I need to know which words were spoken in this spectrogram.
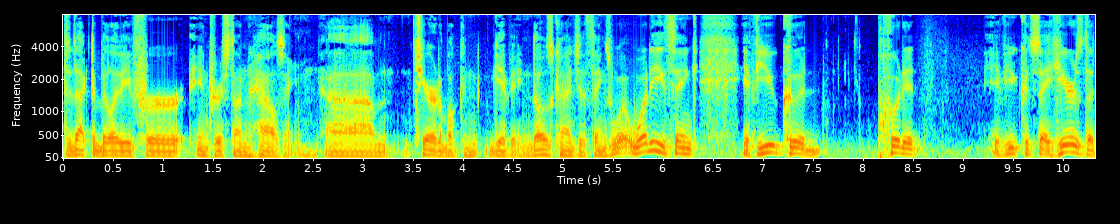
deductibility for interest on housing, um, charitable con- giving, those kinds of things. What, what do you think if you could put it if you could say, here's the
